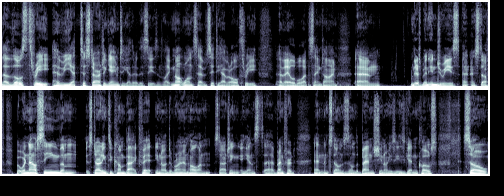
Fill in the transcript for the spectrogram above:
Now, those three have yet to start a game together this season. Like, not once have City have it all three available at the same time. Um, there's been injuries and, and, stuff, but we're now seeing them starting to come back fit. You know, De Bruyne and Haaland starting against uh, Brentford, and, and, Stones is on the bench. You know, he's he's getting close. So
